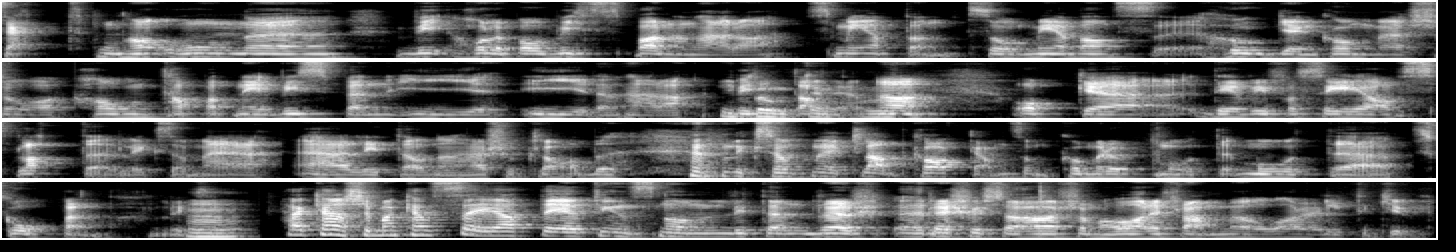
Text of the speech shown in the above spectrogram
sätt. Hon, har, hon eh, vi, håller på att vispa den här eh, smeten. Så medans eh, huggen kommer så har hon tappat ner vispen i, i den här äh, I byttan. bunken, ja. Mm. ja. Och eh, det vi får se av splatter liksom är, är lite av den här choklad, liksom kladdkakan som kommer upp mot, mot eh, skåpen. Liksom. Mm. Här kanske man kan säga att det finns någon liten re- regissör som har varit framme och varit lite kul.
